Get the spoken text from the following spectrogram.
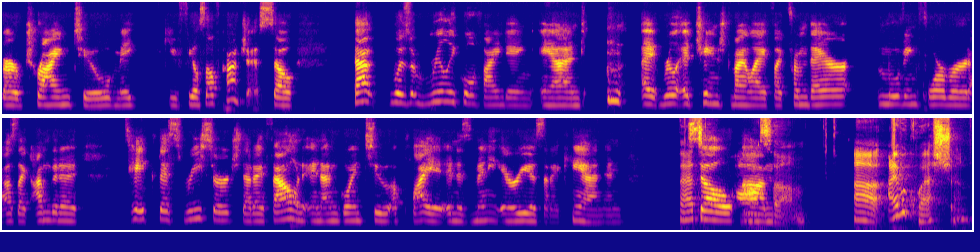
are trying to make you feel self-conscious. So that was a really cool finding and it really it changed my life. Like from there moving forward i was like i'm to take this research that i found and i'm going to apply it in as many areas that i can. And that's so um, awesome. Um, uh, i have a question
